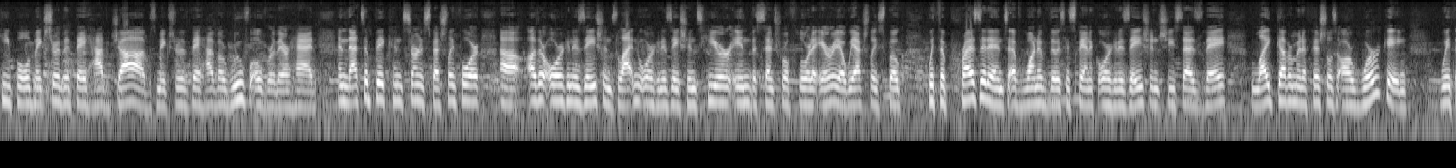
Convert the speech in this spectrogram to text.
people, make sure that they have jobs, make sure that they have a roof over their head. And that's a big concern, especially for uh, other organizations, Latin organizations here in the Central Florida area. We actually spoke with the president of one of those Hispanic organizations. She says they, like government government officials are working with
